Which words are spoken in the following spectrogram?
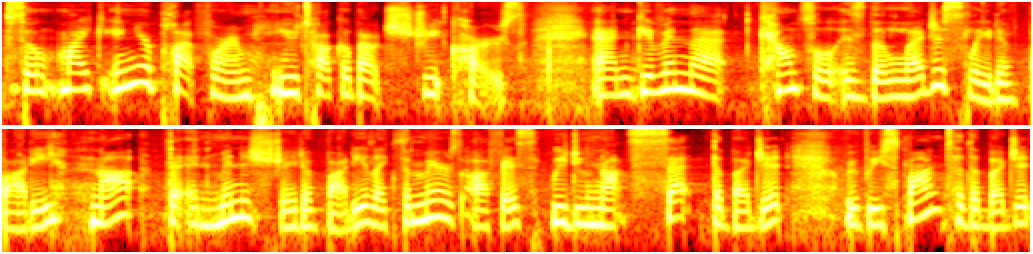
So, Mike, in your platform, you talk about streetcars. And given that council is the legislative body, not the administrative body, like the mayor's office, we do not set the budget, we respond to the budget.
